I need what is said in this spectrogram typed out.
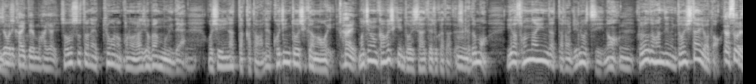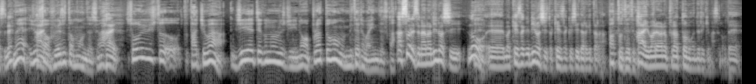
非常に回転も早い。そうするとね、今日のこのラジオ番組でお知りになった方はね、個人投資家が多い。はい。もちろん株式に投資されてる方ですけども、うん、いや、そんないいんだったらリノツィのクラウドファンディングに投資したいよと。あ、そうですね。ね、いう人は増えると思うんですが、はい。そういう人たちは GA テクノロジーのプラットフォーム見てればいいんですか？あ、そうですね。あの、リノシーの、ね、えー、まあ、検索、リノシーと検索していただけたら。パッと出てくる。はい。我々のプラットフォームが出てきます。ので。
